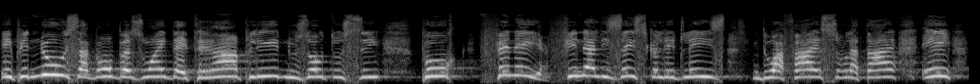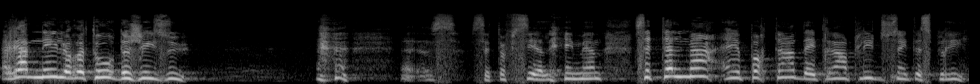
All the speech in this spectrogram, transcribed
Et puis nous avons besoin d'être remplis, nous autres aussi, pour finir, finaliser ce que l'Église doit faire sur la terre et ramener le retour de Jésus. C'est officiel, Amen. C'est tellement important d'être rempli du Saint-Esprit.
